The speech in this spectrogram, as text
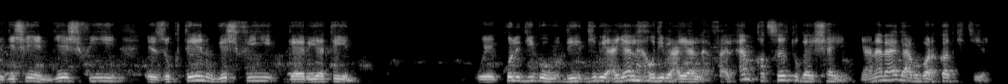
لجيشين جيش فيه زوجتين وجيش فيه جاريتين. وكل دي, دي بعيالها ودي بعيالها. فالآن قد صرت جيشين. يعني أنا راجع ببركات كتير.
